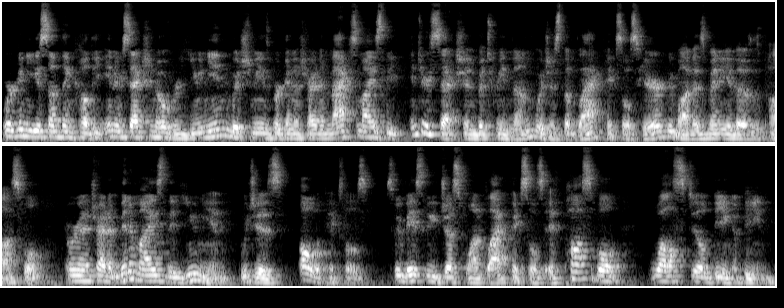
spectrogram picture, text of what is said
we're going to use something called the intersection over union, which means we're going to try to maximize the intersection between them, which is the black pixels here. We want as many of those as possible. And we're going to try to minimize the union, which is all the pixels. So we basically just want black pixels if possible, while still being a bean.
